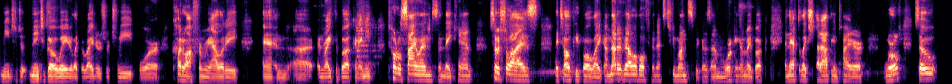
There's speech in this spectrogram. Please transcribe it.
need to need to go away to like a writer's retreat or cut off from reality and uh, and write the book and I need total silence and they can't socialize they tell people like i'm not available for the next two months because i'm working on my book and they have to like shut out the entire world so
